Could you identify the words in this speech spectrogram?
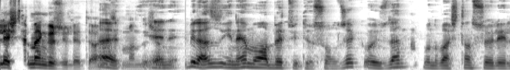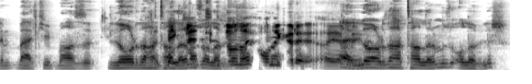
Eleştirmen gözüyle de aynı Evet, zamanda. canım. yani biraz yine muhabbet videosu olacak. O yüzden bunu baştan söyleyelim. Belki bazı lorda Yani hatalarımız beklentinizi olabilir. Ona, ona göre ayarlayın. Evet, lorda hatalarımız olabilir.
